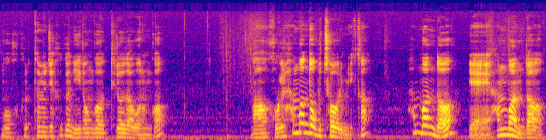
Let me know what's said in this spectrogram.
뭐 그렇다면 이제 흙은 이런 거 들여다보는 거. 아 거기를 한 번 더 붙여버립니까? 한 번 더, 예, 한 번 더.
